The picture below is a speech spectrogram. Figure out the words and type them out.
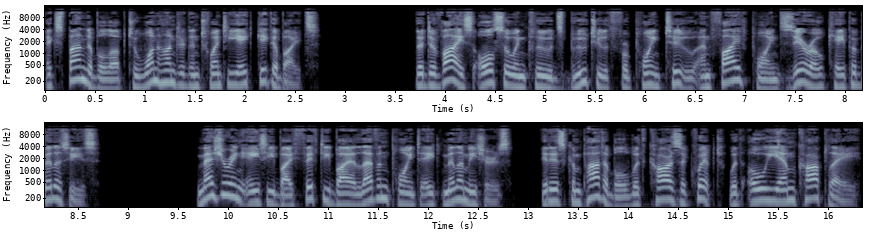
expandable up to 128 GB. The device also includes Bluetooth 4.2 and 5.0 capabilities. Measuring 80 by 50 by 11.8 mm, it is compatible with cars equipped with OEM CarPlay.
